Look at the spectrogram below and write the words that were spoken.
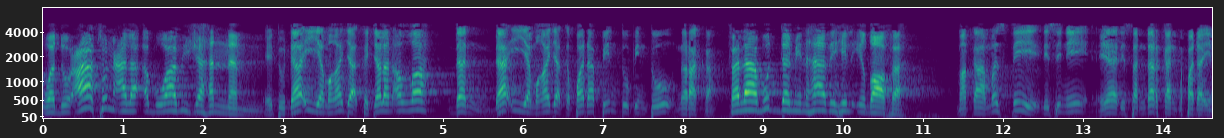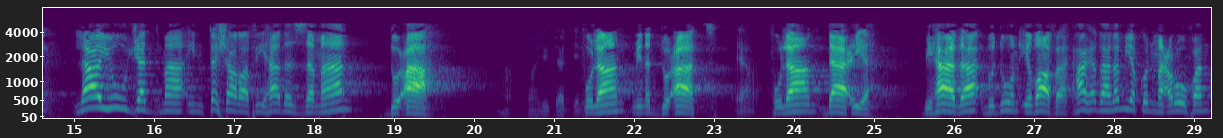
wa du'atun ala abwab jahannam. Itu dai yang mengajak ke jalan Allah dan dai yang mengajak kepada pintu-pintu neraka. Fala budda min hadhihi al-idafah. Maka mesti di sini ya disandarkan kepada ini. La yujad ma intashara fi hadha az-zaman du'a. Fulan min ad-du'at. Ya. فلان داعية بهذا بدون إضافة هذا لم يكن معروفا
